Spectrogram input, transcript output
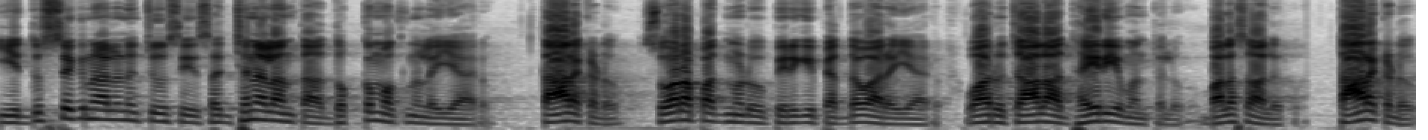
ఈ దుశ్శకునాలను చూసి సజ్జనులంతా దుఃఖమగ్నులయ్యారు. తారకుడు సూరపద్ముడు పెరిగి పెద్దవారయ్యారు. వారు చాలా ధైర్యవంతులు బలశాలురు. తారకుడు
